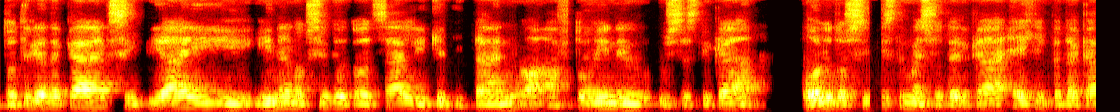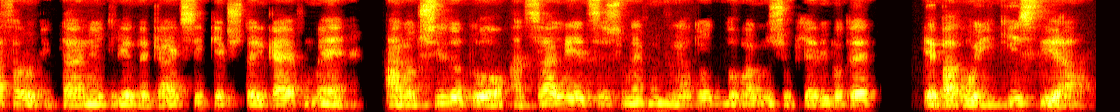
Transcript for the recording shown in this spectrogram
το 316 Ti είναι ανοξίδωτο ατσάλι και τιτάνιο. Αυτό είναι ουσιαστικά όλο το σύστημα εσωτερικά έχει πεντακάθαρο τιτάνιο 316 και εξωτερικά έχουμε ανοξίδωτο ατσάλι έτσι ώστε να έχουμε δυνατότητα να το βάλουμε σε οποιαδήποτε επαγωγική αιστεία.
